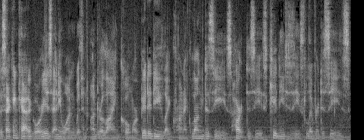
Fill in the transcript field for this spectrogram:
The second category is anyone with an underlying comorbidity like chronic lung disease, heart disease, kidney disease, liver disease.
